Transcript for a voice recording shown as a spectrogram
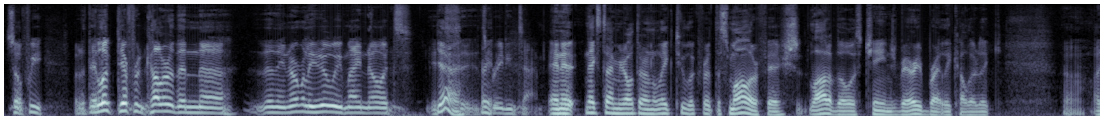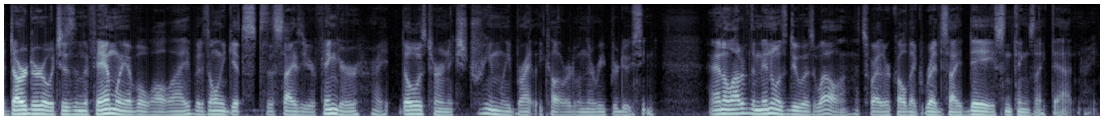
So if we, but if they look different color than uh, than they normally do, we might know it's it's, Yeah, it's right. breeding time. And it, next time you're out there on the lake too, look for the smaller fish. A lot of those change very brightly colored, like uh, a darter, which is in the family of a walleye, but it only gets to the size of your finger. Right? Those turn extremely brightly colored when they're reproducing, and a lot of the minnows do as well. That's why they're called like red side dace and things like that. Right?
